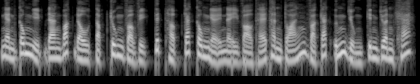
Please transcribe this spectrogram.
ngành công nghiệp đang bắt đầu tập trung vào việc tích hợp các công nghệ này vào thẻ thanh toán và các ứng dụng kinh doanh khác.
